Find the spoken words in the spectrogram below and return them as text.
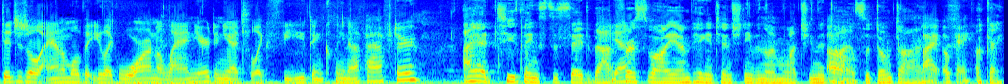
digital animal that you like wore on a lanyard and you had to like feed and clean up after. I had two things to say to that. Yeah? First of all, I am paying attention even though I'm watching the dial, Oh. so don't die. I- okay. Okay.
